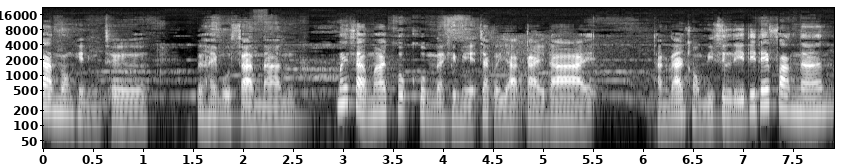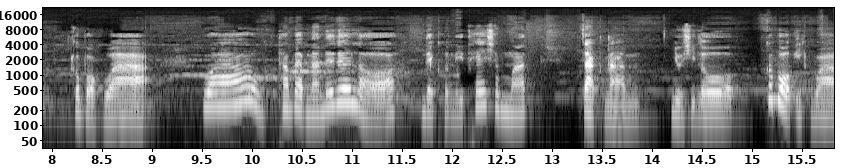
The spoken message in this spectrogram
การมองเห็นของเธอ เพื่อให้มูซันนั้นไม่สามารถควบคุมนาคิเมะจากระยะไกลได้ ทางด้านของมิซิริที่ได้ฟังนั้น ก็บอกว่า ว้าวทำแบบนั้นได้ด้วยเหรอ เด็กคนนี้เท่ชะมัด จากนั้นยูชิโร่ก็บอกอีกว่า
